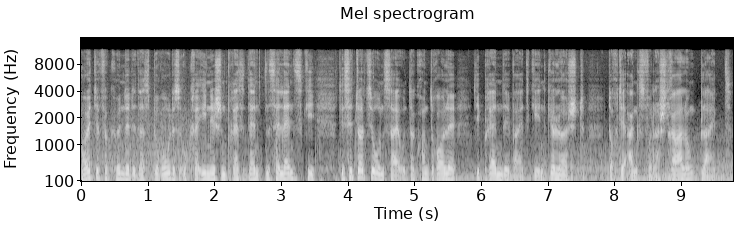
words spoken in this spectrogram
Heute verkündete das Büro des ukrainischen Präsidenten Zelensky, die Situation sei unter Kontrolle, die Brände weitgehend gelöscht. Doch die Angst vor der Strahlung bleibt.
